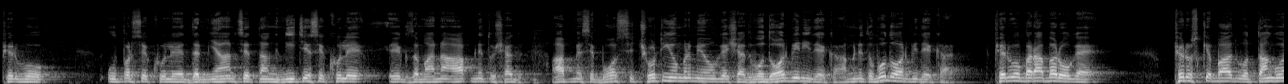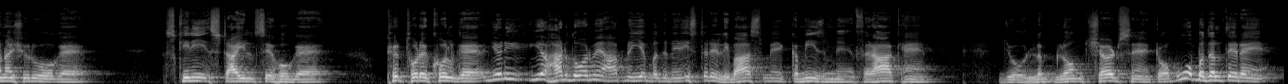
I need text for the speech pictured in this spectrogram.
پھر وہ اوپر سے کھلے، درمیان سے تنگ، نیچے سے کھلے۔ ایک زمانہ آپ نے تو شاید، آپ میں سے بہت سے چھوٹی عمر میں ہوں گے، شاید وہ دور بھی نہیں دیکھا۔ ہم نے تو وہ دور بھی دیکھا۔ پھر وہ برابر ہو گئے۔ پھر اس کے بعد وہ تنگ ہونا شروع ہو گئے۔ سکینی سٹائل سے ہو گئے۔ پھر تھوڑے کھل گئے۔ یعنی یہ ہر دور میں آپ نے یہ بدلے اس طرح لباس میں، قمیض میں فراق ہیں، جو لانگ شرٹس ہیں، ٹاپ، وہ بدلتے رہے ہیں۔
